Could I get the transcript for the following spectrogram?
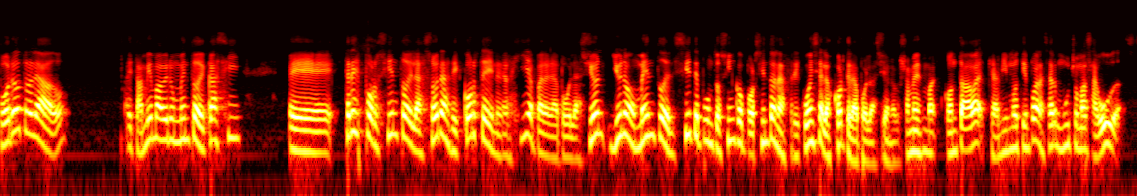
Por otro lado, eh, también va a haber un aumento de casi 3% eh, de las horas de corte de energía para la población y un aumento del 7.5% en la frecuencia de los cortes de la población, lo que yo me contaba que al mismo tiempo van a ser mucho más agudas,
